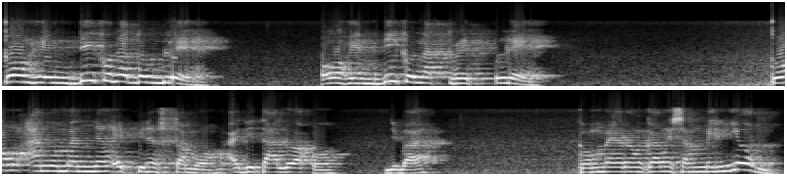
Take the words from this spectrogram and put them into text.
kung hindi ko na doble o hindi ko na triple kung ano man niyang ipinusta mo, ay di talo ako, di ba? Kung mayroon kang isang milyon,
